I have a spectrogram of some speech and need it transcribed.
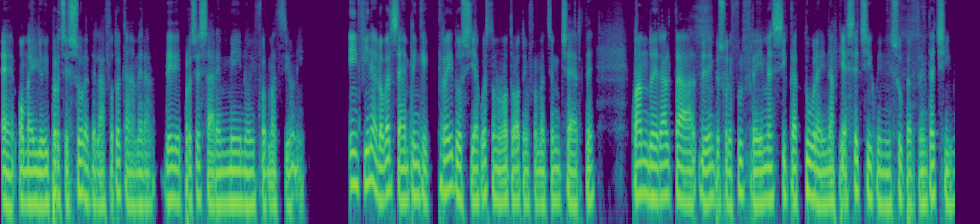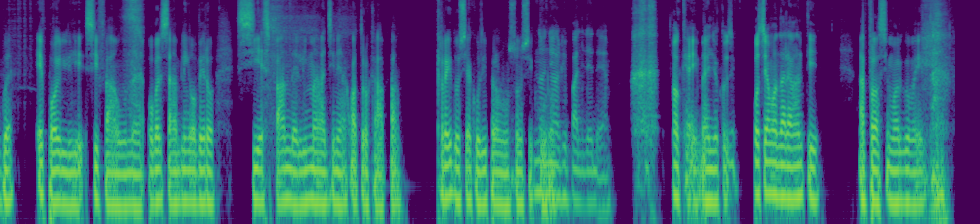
eh, o meglio il processore della fotocamera deve processare meno informazioni. E infine l'oversampling, che credo sia, questo non ho trovato informazioni certe, quando in realtà, ad esempio sulle full frame, si cattura in APS-C, quindi in Super 35, e poi lì si fa un oversampling, ovvero si espande l'immagine a 4K. Credo sia così, però non sono sicuro. Non ne ho la più pallida idea. ok, meglio così. Possiamo andare avanti al prossimo argomento.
